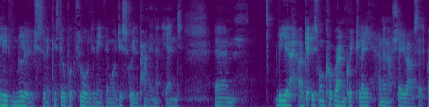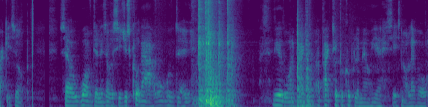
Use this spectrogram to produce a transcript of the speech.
leave them loose so they can still put the floor underneath them. We'll just screw the pan in at the end. Um, but yeah, I'll get this one cut round quickly and then I'll show you how I set the brackets up. So what I've done is obviously just cut that out. What we'll do, the other one I packed, I packed up a couple of mil, yeah, see it's not level.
